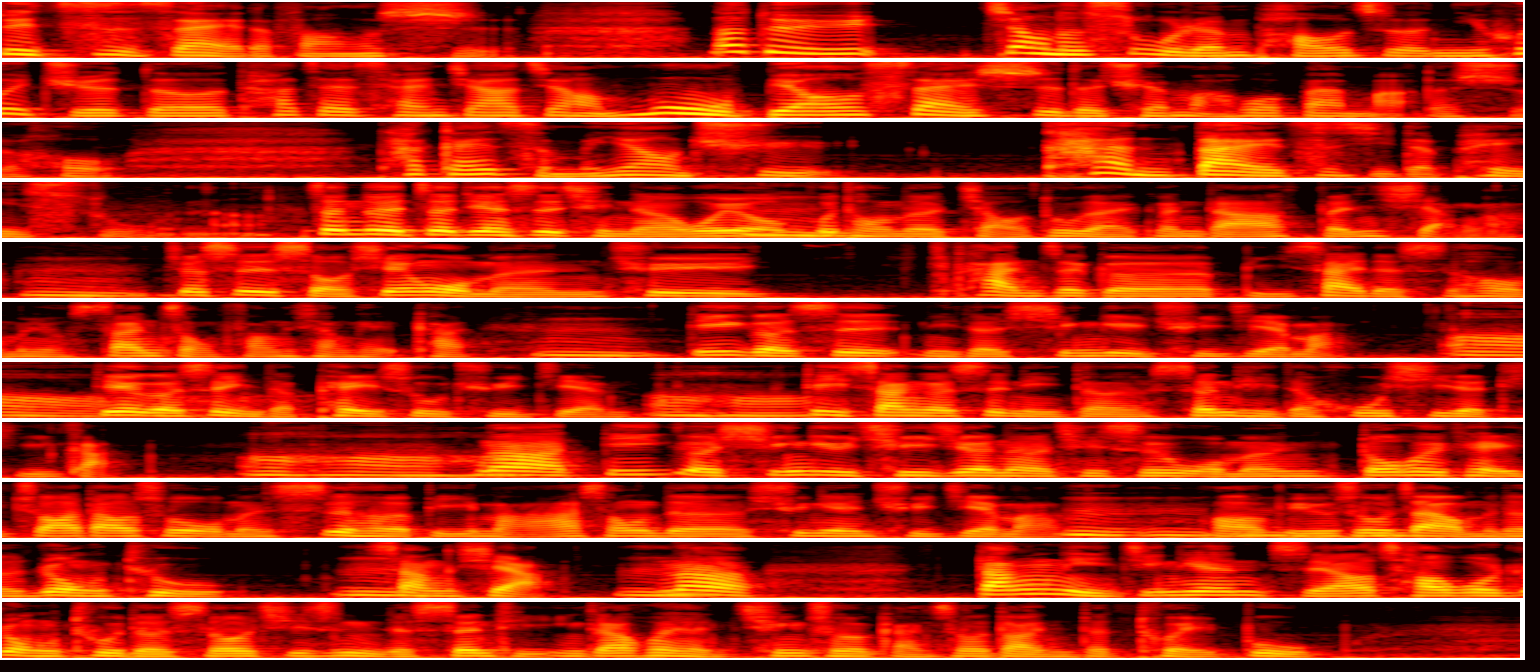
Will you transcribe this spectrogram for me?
最自在的方式。那对于这样的素人跑者，你会觉得他在参加这样目标赛事的全马或半马的时候，他该怎么样去看待自己的配速呢？针对这件事情呢，我有不同的角度来跟大家分享啊。嗯，就是首先我们去看这个比赛的时候，我们有三种方向可以看。嗯，第一个是你的心率区间嘛。哦。第二个是你的配速区间。哦。第三个是你的身体的呼吸的体感。哦，那第一个心率区间呢，其实我们都会可以抓到说我们适合比马拉松的训练区间嘛。嗯嗯。好，比如说在我们的 Zone Two 上下。那当你今天只要超过 Zone Two 的时候，其实你的身体应该会很清楚的感受到你的腿部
